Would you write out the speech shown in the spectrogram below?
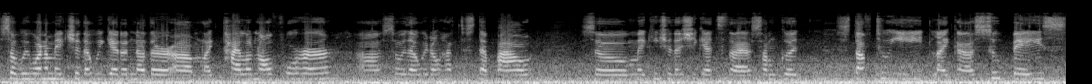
so we want to make sure that we get another um, like Tylenol for her uh, so that we don't have to step out so making sure that she gets the, some good stuff to eat like a soup base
